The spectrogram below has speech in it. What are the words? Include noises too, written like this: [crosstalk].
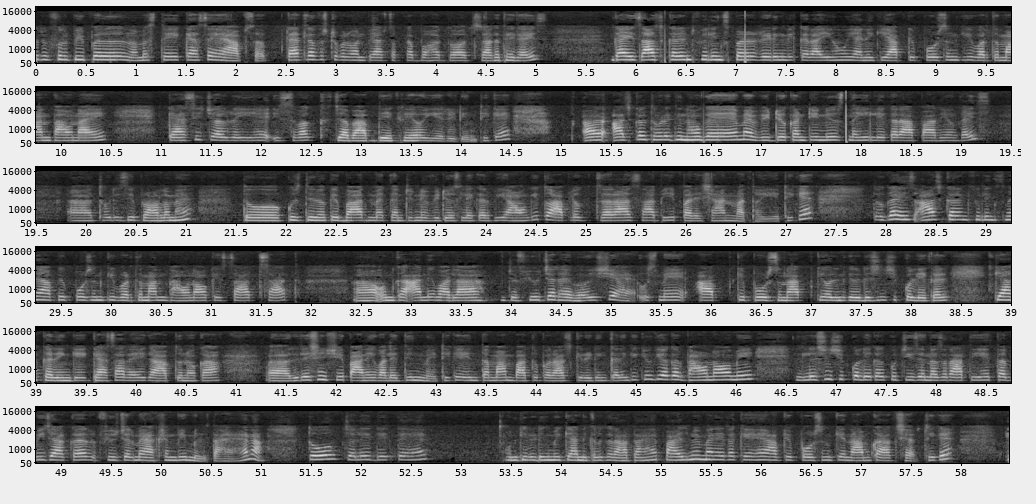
Beautiful people नमस्ते, कैसे हैं आप सब? टैट लव ट्रिपल वन पे आप सबका बहुत बहुत स्वागत है गाइस गाइस आज करंट फीलिंग्स पर रीडिंग लेकर आई हूँ, यानी कि आपके पोर्सन की वर्तमान भावनाएँ कैसी चल रही है इस वक्त जब आप देख रहे हो ये रीडिंग ठीक है? और आजकल थोड़े दिन हो गए हैं, मैं वीडियो कंटिन्यूस नहीं लेकर आ पा रही हूँ गाइस थोड़ी सी प्रॉब्लम है तो कुछ दिनों के बाद मैं कंटिन्यू वीडियोस लेकर भी आऊँगी तो आप लोग ज़रा सा भी परेशान मत होइए, ठीक है? तो गाइज़ आज करंट फीलिंग्स में आपके पोर्सन की वर्तमान भावनाओं के साथ साथ आ, उनका आने वाला जो फ्यूचर है भविष्य है उसमें आपके पोर्सन आपके और इनके रिलेशनशिप को लेकर क्या करेंगे कैसा रहेगा आप दोनों का रिलेशनशिप आने वाले दिन में ठीक है? इन तमाम बातों पर आज की रीडिंग करेंगे क्योंकि अगर भावनाओं में रिलेशनशिप को लेकर कुछ चीज़ें नज़र आती है तभी जाकर फ्यूचर में एक्शन भी मिलता है है ना? तो चलिए देखते हैं उनकी रीडिंग में क्या निकल कर आता है। पाइल में मैंने रखे हैं आपके पोर्सन के नाम का अक्षर, ठीक है?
